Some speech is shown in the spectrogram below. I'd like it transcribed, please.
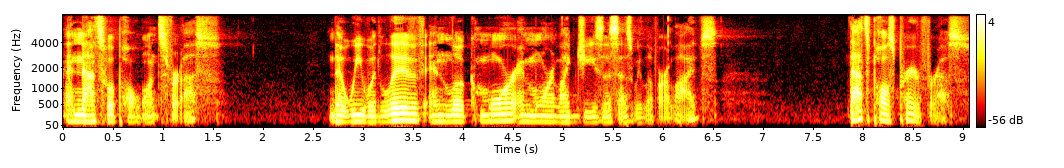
And that's what Paul wants for us. That we would live and look more and more like Jesus as we live our lives. That's Paul's prayer for us.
